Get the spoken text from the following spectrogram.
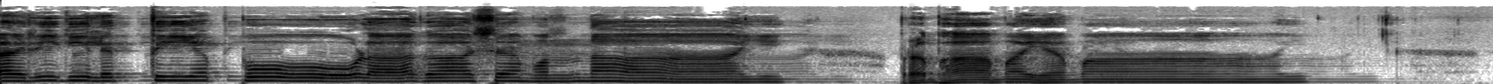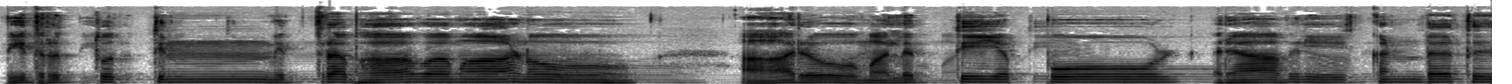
അരികിലെത്തിയപ്പോൾ ആകാശമൊന്നായി പ്രഭാമയമായി. പിതൃത്വത്തിൻ മിത്രഭാവമാണോ? ആരോ മലത്തിയപ്പോൾ രാവിൽ കണ്ടത്.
